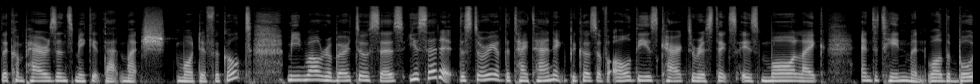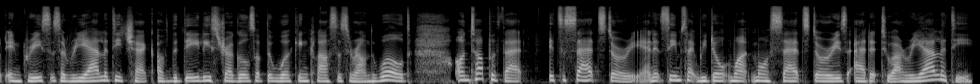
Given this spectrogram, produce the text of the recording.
the comparisons make it that much more difficult. Meanwhile, Roberto says, You said it. The story of the Titanic, because of all these characteristics, is more like entertainment, while the boat in Greece is a reality check of the daily struggles of the working classes around the world. On top of that, it's a sad story, and it seems like we don't want more sad stories added to our reality.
